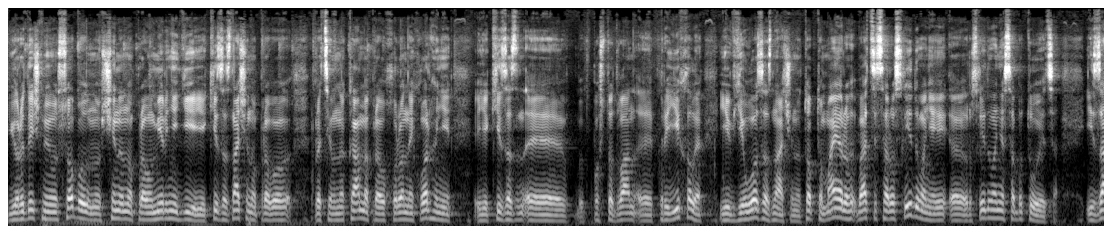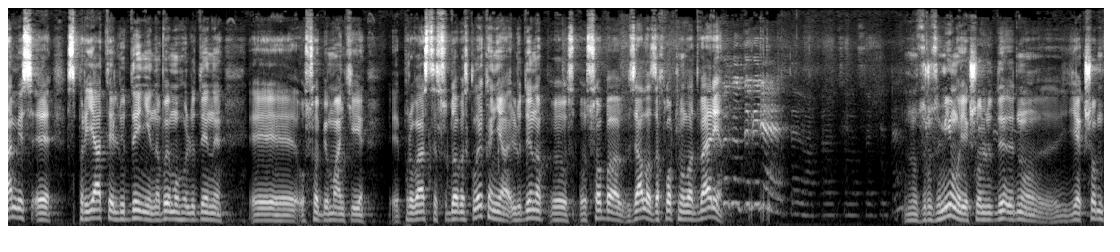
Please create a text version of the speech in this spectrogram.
юридичною особою ну, вчинено правомірні дії, які зазначено правопрацівниками правоохоронних органів, які по 102 е, приїхали, і в його зазначено. Тобто має ро- розслідування, і розслідування саботується. І замість сприяти людині на вимогу людини особі мантії провести судове скликання, людина особа взяла, захлопнула двері. Ви не довіряєте е, цьому судді, так? Ну зрозуміло, якщо люди, ну якщо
